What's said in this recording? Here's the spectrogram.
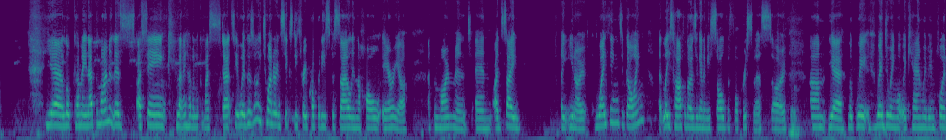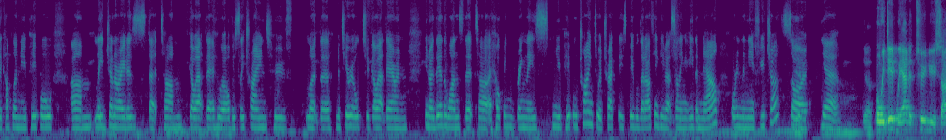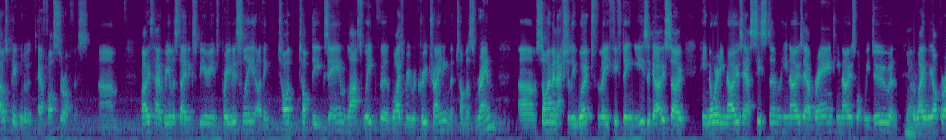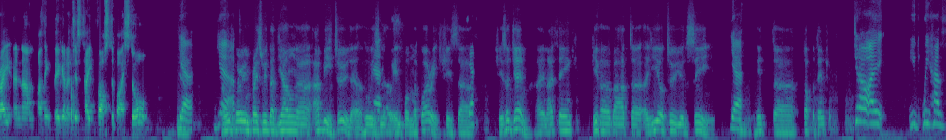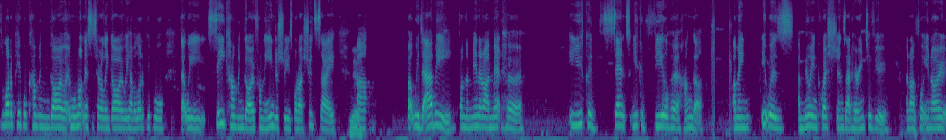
Yeah, look, I mean, at the moment, there's, I think, let me have a look at my stats here, where there's only 263 properties for sale in the whole area at the moment. And I'd say, you know, the way things are going, at least half of those are going to be sold before Christmas. So, Yeah. um, yeah, look, we, we're doing what we can. We've employed a couple of new people, um, lead generators that um, go out there who are obviously trained, who've learnt the material to go out there and you know they're the ones that uh, are helping bring these new people trying to attract these people that are thinking about selling either now or in the near future so Yeah. yeah Well, we did. We added two new salespeople to our Forster office. Um, both have real estate experience previously. I think Todd topped the exam last week for Wiseberry recruit training that Thomas ran. Um, Simon actually worked for me 15 years ago, so he already knows our system. He knows our brand. He knows what we do and Yeah. the way we operate. And um, I think they're going to just take Forster by storm. yeah I yeah, I was very impressed with that young uh, Abby too, uh, who is Yes. now in Port Macquarie. She's uh, Yeah. she's a gem, and I think give her about uh, a year or two, you'll see yeah hit uh, top potential. you know i you, we have a lot of people come and go and well not necessarily go we have a lot of people that we see come and go from the industry is what i should say Yes. Um, but with Abby, from the minute I met her, you could sense, you could feel her hunger. I mean, it was a million questions at her interview. And I thought, you know,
